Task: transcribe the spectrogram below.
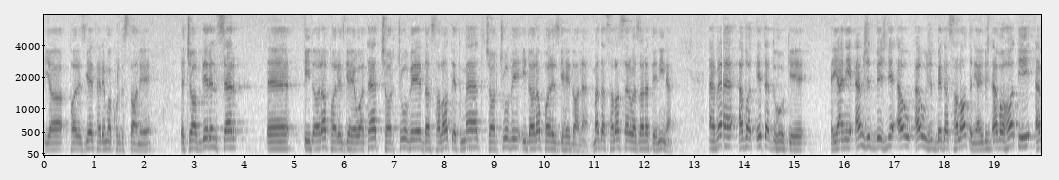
یا پارێزگای تەرێما کوردستانê çavdêrin ser îdara parêzgehêwatet çarçovê de salatê me çarçovê îdara parêzgehê dane me de salat ser wezaretê nîne ev evat ête dihokê yanî em ji bêjnê ew ew ji bêde salatin yani bijin ev hatî ev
